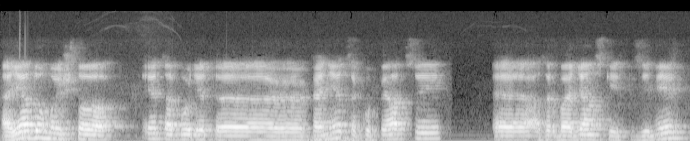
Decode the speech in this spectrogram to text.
А я думаю, что это будет э, конец оккупации Э, азербайджанских земель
